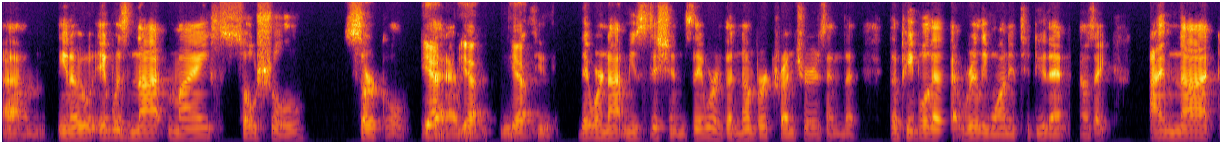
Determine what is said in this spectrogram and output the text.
Um, you know, it was not my social circle yeah, that I yeah, yeah. to. They were not musicians. They were the number crunchers and the the people that really wanted to do that. And I was like, I'm not,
